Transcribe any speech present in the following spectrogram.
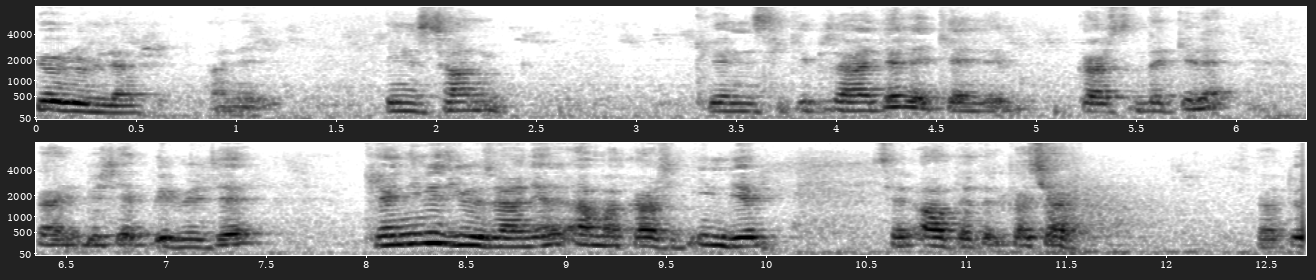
görürler. Hani insan kendisi gibi zanneder kendi karşısındakine. Yani biz hep birbirimize kendimiz gibi zanneder ama karşılık indir, sen aldatır, kaçar. Ya da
